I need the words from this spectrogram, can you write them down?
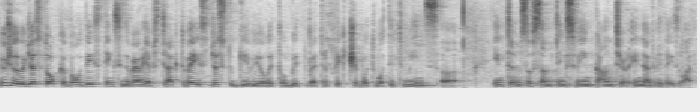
usually we just talk about these things in a very abstract ways just to give you a little bit better picture about what it means uh, in terms of some things we encounter in everyday life.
